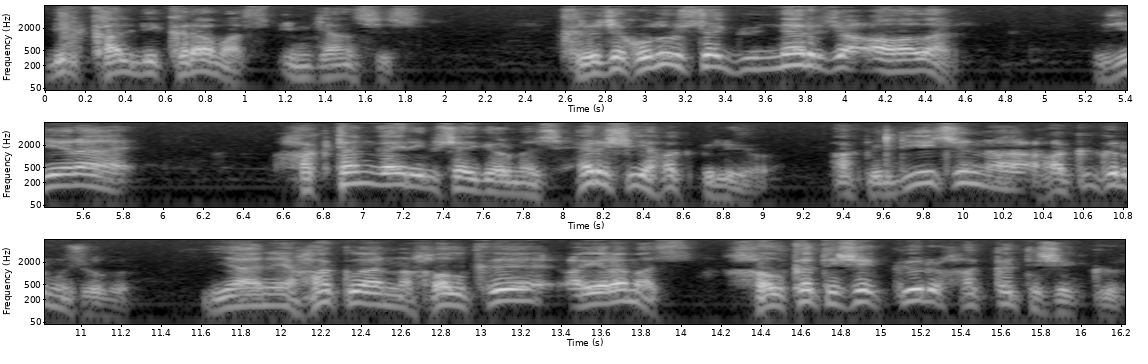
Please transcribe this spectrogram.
Bir kalbi kıramaz. imkansız. Kıracak olursa günlerce ağlar. Zira haktan gayri bir şey görmez. Her şeyi hak biliyor. Hak bildiği için hakkı kırmış olur. Yani hakla halkı ayıramaz. Halka teşekkür, hakka teşekkür.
